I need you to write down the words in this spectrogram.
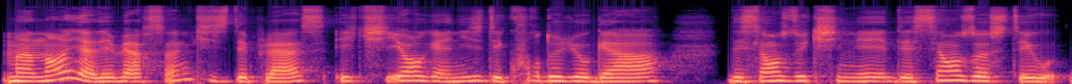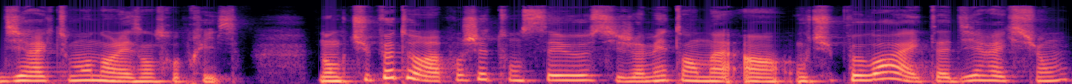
Maintenant, il y a des personnes qui se déplacent et qui organisent des cours de yoga, des séances de kiné, des séances d'ostéo directement dans les entreprises. Donc, tu peux te rapprocher de ton CE si jamais tu en as un, ou tu peux voir avec ta direction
